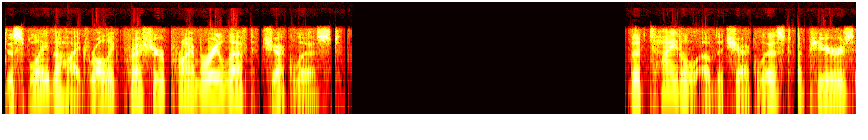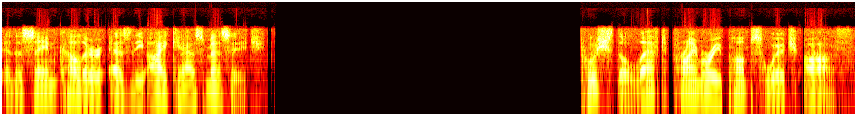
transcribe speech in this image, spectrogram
Display the hydraulic pressure primary left checklist. The title of the checklist appears in the same color as the EICAS message. Push the left primary pump switch off.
